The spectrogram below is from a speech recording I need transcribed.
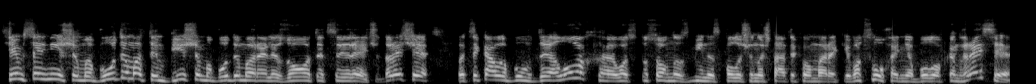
Чим сильніше ми будемо, тим більше ми будемо реалізовувати ці речі. До речі, цікавий був діалог е, от стосовно зміни Сполучених Штатів Америки. От слухання було в Конгресі,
